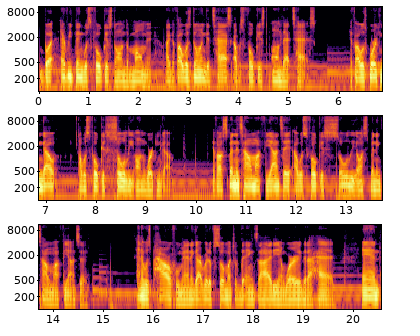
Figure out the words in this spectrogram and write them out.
But everything was focused on the moment. Like if I was doing a task, I was focused on that task. If I was working out, I was focused solely on working out. If I was spending time with my fiance, I was focused solely on spending time with my fiance. And it was powerful, man. It got rid of so much of the anxiety and worry that I had. And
